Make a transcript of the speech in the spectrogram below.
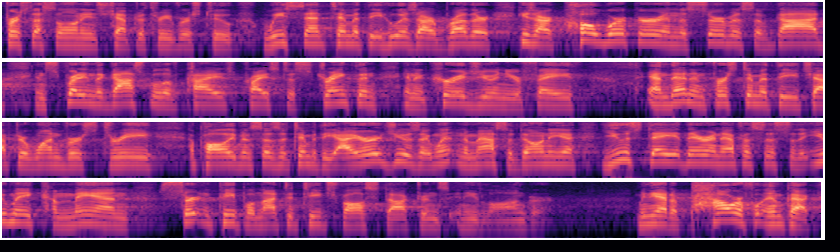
1 Thessalonians chapter 3, verse 2. We sent Timothy, who is our brother. He's our co worker in the service of God, in spreading the gospel of Christ to strengthen and encourage you in your faith and then in 1 Timothy chapter 1 verse 3, Paul even says to Timothy, "I urge you as I went into Macedonia, you stay there in Ephesus so that you may command certain people not to teach false doctrines any longer." I mean, he had a powerful impact.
